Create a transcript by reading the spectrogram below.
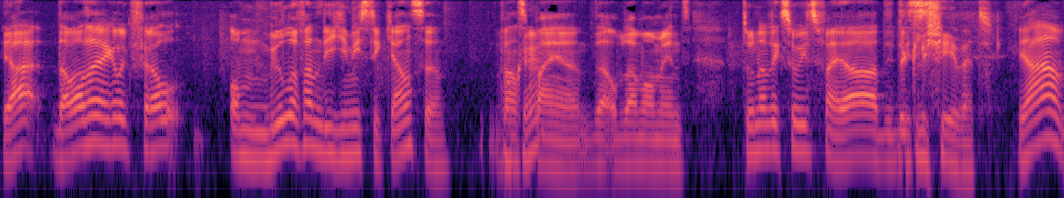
Ja, dat was eigenlijk vooral omwille van die gemiste kansen van. Spanje op dat moment. Toen had ik zoiets van, ja, dit De is... clichéwet. Ja,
